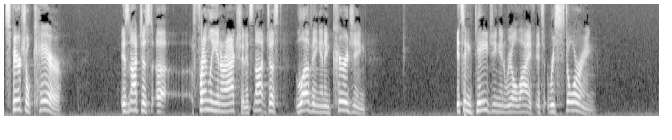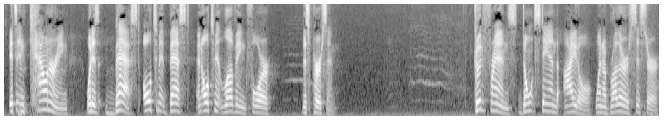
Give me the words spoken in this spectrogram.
Spiritual care is not just a friendly interaction, it's not just loving and encouraging. It's engaging in real life, it's restoring, it's encountering what is best, ultimate best, and ultimate loving for this person. Good friends don't stand idle when a brother or sister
